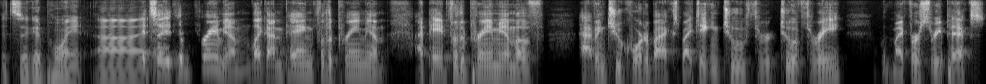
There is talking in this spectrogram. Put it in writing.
it's a good point. Uh, it's a, it's a premium. Like I'm paying for the premium. I paid for the premium of having two quarterbacks by taking two th- two of three with my first three picks.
